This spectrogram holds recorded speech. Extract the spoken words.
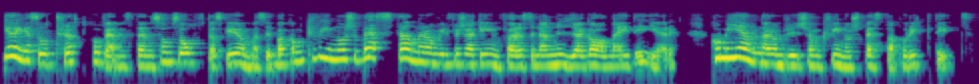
Jag är så trött på vänstern som så ofta ska gömma sig bakom kvinnors bästa när de vill försöka införa sina nya galna idéer. Kom igen när de bryr sig om kvinnors bästa på riktigt.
